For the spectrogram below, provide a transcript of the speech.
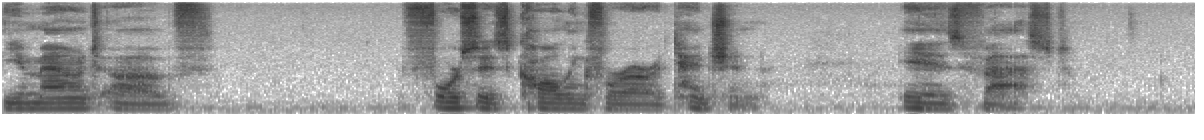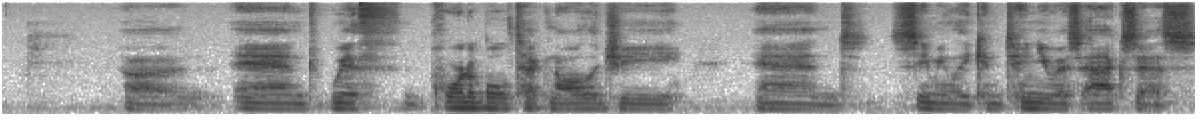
the amount of forces calling for our attention is vast. Uh, and with portable technology and seemingly continuous access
